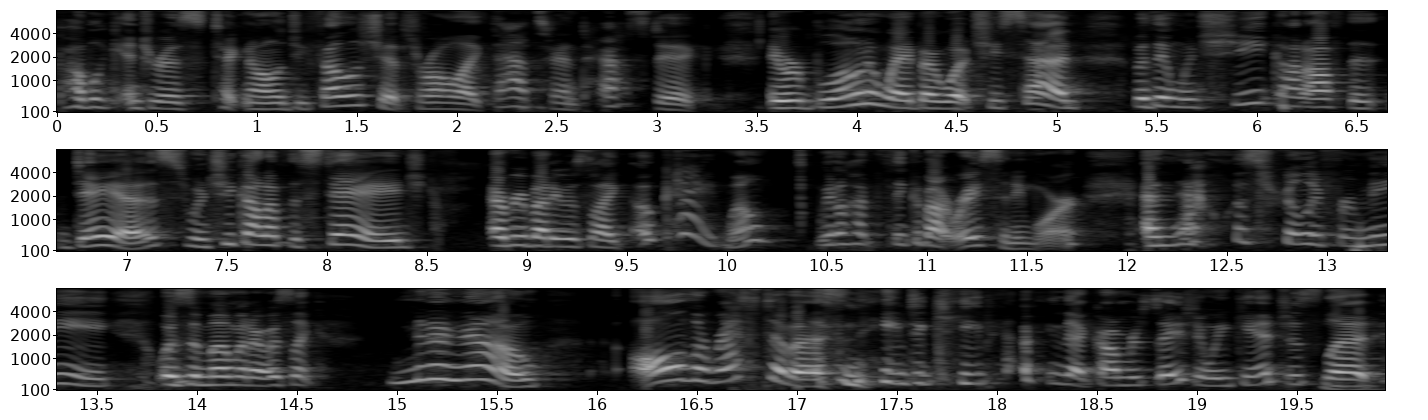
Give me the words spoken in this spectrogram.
public interest technology fellowships were all like, that's fantastic. They were blown away by what she said. But then when she got off the dais, when she got off the stage, everybody was like, okay, well, we don't have to think about race anymore. And that was really, for me, was the moment I was like, no, no, no. All the rest of us need to keep having that conversation. We can't just let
